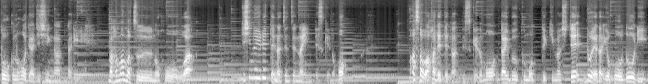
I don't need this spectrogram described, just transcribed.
東北の方では地震があったり、まあ、浜松の方は、地震の揺れっていうのは全然ないんですけども、朝は晴れてたんですけども、だいぶ曇ってきまして、どうやら予報通り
